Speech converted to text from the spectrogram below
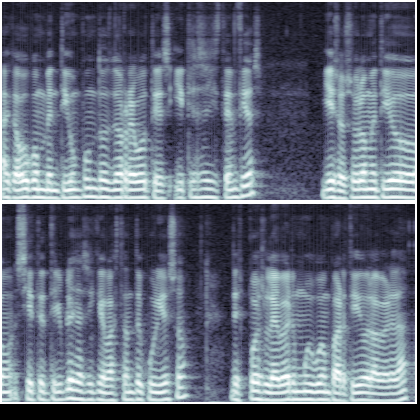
Acabó con 21 puntos, 2 rebotes y 3 asistencias. Y eso, solo metió 7 triples, así que bastante curioso. Después Lever, muy buen partido, la verdad.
